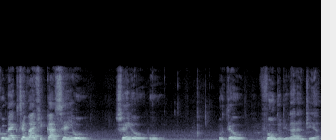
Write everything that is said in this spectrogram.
como é que você vai ficar sem o, sem o, o, o teu fundo de garantia?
